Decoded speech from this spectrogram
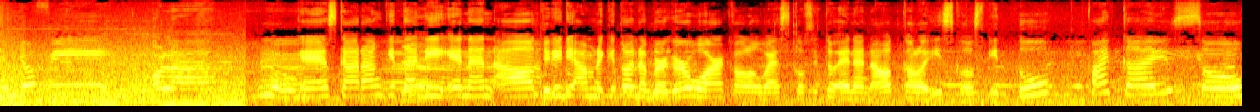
and Jovi. Hola. Oke, sekarang kita di In and Out. Jadi di Amerika itu ada Burger War, kalau West Coast itu In and Out, kalau East Coast itu Five Guys. So,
